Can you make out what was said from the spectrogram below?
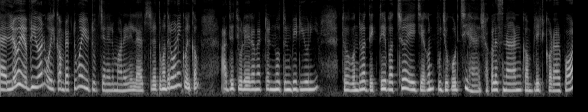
Hello everyone, welcome back to my YouTube channel মারানি লাইফস্টাইলে। তোমাদের অনেক ওয়েলকাম। আজকে চলে এলাম একটা নতুন ভিডিও নিয়ে। তো বন্ধুরা, দেখতেই পাচ্ছ, এই যে এখন পুজো করছি। হ্যাঁ সকালে স্নান কমপ্লিট করার পর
